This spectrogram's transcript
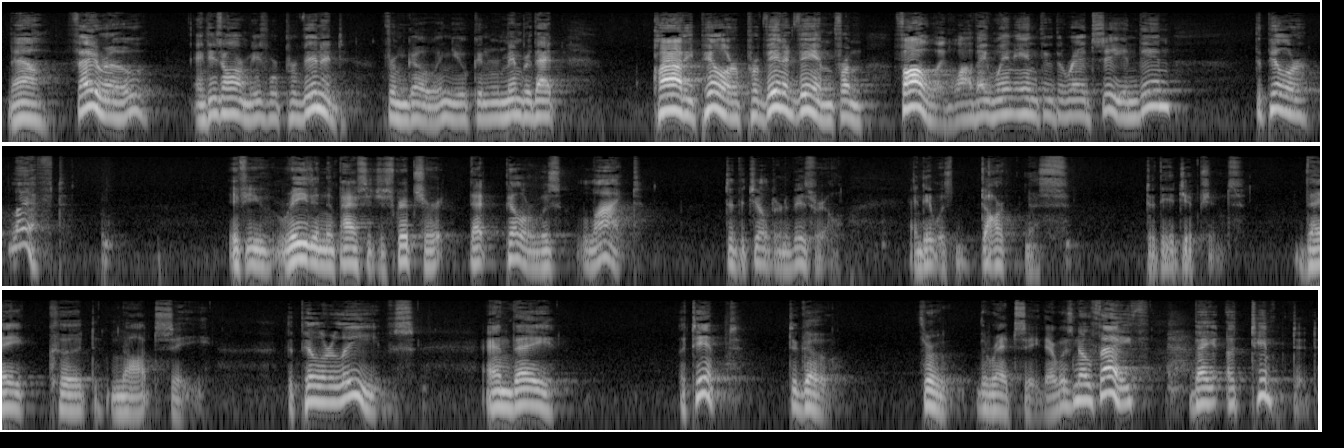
Now, Pharaoh and his armies were prevented from going. You can remember that cloudy pillar prevented them from following while they went in through the Red Sea. And then the pillar left. If you read in the passage of Scripture, that pillar was light to the children of Israel, and it was darkness to the Egyptians. They could not see. The pillar leaves, and they attempt to go through the Red Sea. There was no faith. They attempted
